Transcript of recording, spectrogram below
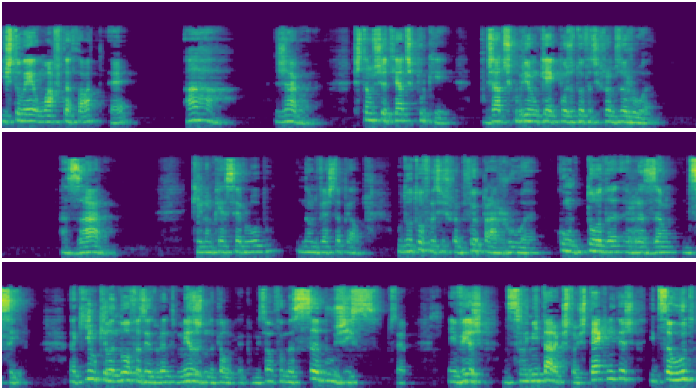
Isto é um afterthought? É? Ah, já agora. Estão chateados porquê? Porque já descobriram quem é que pôs o Dr. Francisco Ramos na rua? Azar. Quem não quer ser lobo não lhe veste a pele. O Dr. Francisco Ramos foi para a rua com toda a razão de ser aquilo que ele andou a fazer durante meses naquela comissão foi uma sabugice, percebe? Em vez de se limitar a questões técnicas e de saúde,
